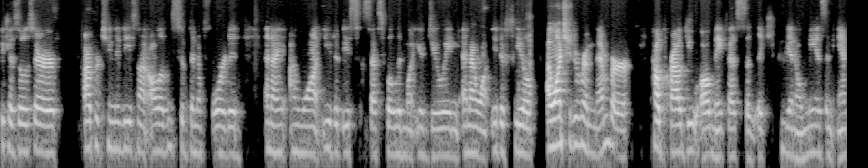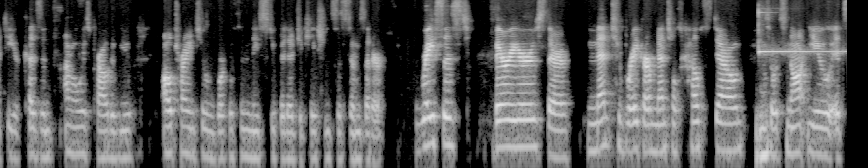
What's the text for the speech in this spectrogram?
because those are opportunities not all of us have been afforded. And I, I want you to be successful in what you're doing. And I want you to feel, I want you to remember how proud you all make us. So like, you know, me as an auntie or cousin, I'm always proud of you all trying to work within these stupid education systems that are racist barriers. They're meant to break our mental health down. Mm-hmm. So it's not you, it's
